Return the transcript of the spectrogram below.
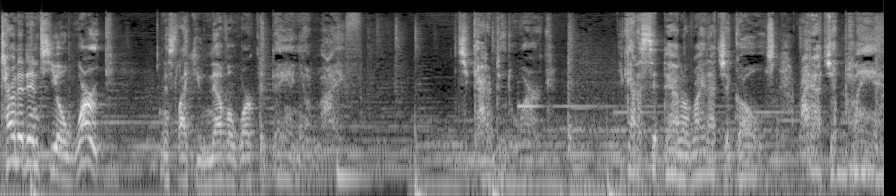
Turn it into your work. And it's like you never worked a day in your life. But you gotta do the work. You got to sit down and write out your goals, write out your plan,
